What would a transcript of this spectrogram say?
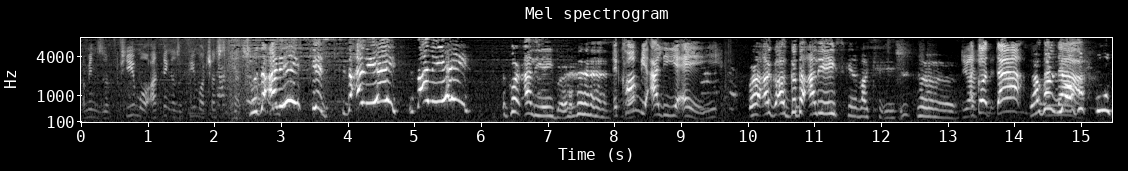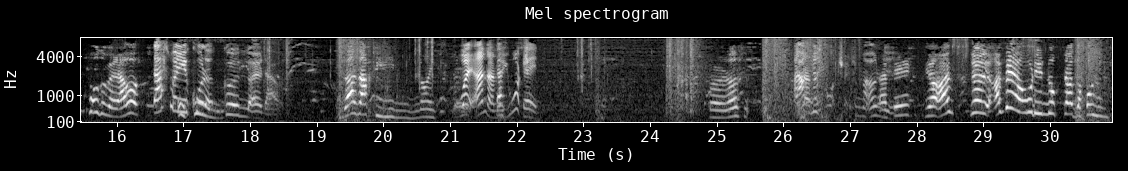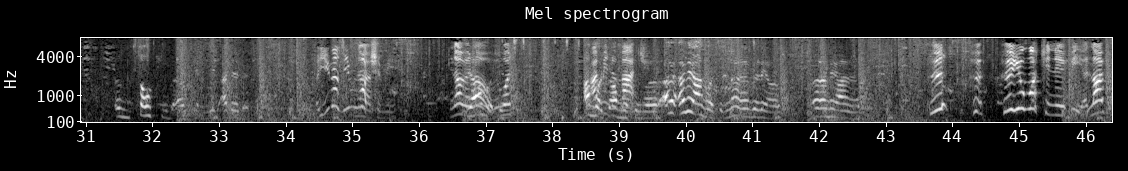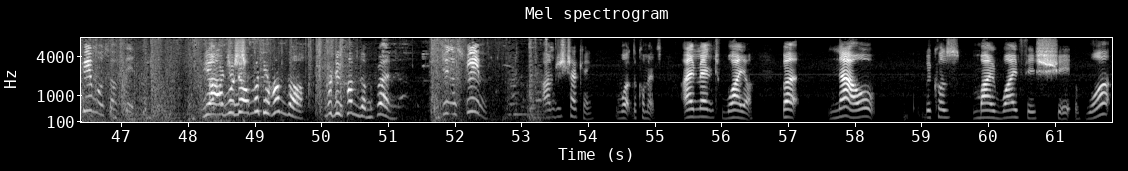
I mean, there's a few more. I think there's a few more chances to catch. Was that Ali A skin? Is that Ali A? Is that Ali A? I got Ali A, bro. It can't be Ali A. bro, I got, I got the Ali A skin in my yeah, you I got that. I got, and yeah, I got four kills already. I got, That's what you call a Ooh. good loadout. that's actually nice. Wait, Anna, are you watching? Bro, that's, Anna, I'm just watching? my own I think, yeah, I've, yeah, I think I already knocked out the whole um, salty, but okay, I did it. Are you guys even No. watching me? No, Yeah, no, I'm it was I'm I'm watching, in the I'm match. watching, bro. I, I think I'm watching, not everybody else. I think I know. who, who, who you watching it be? A live stream or something? Yeah, I'm I'm, watching, just- I'm watching Hamza. I'm watching Hamza, my friend. Doing a stream? I'm just checking what the comments. I meant wire, but now because my wife is shit. What?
